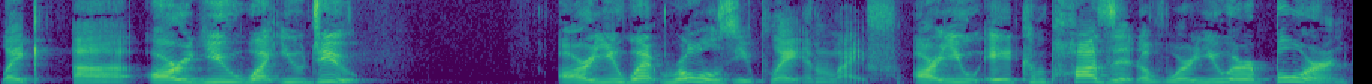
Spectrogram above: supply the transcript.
Like, uh, are you what you do? Are you what roles you play in life? Are you a composite of where you were born,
